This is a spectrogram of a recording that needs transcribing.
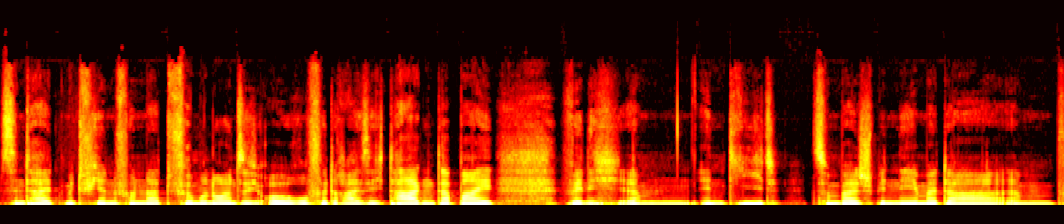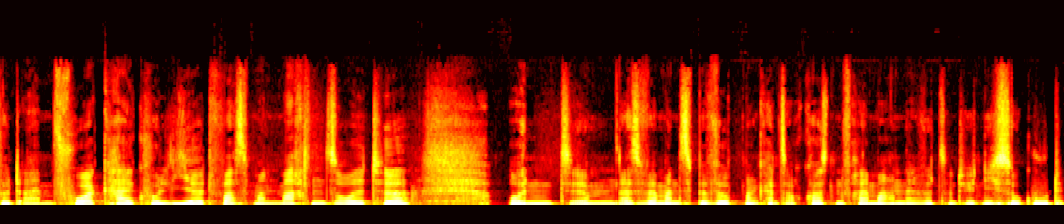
sind halt mit 495 Euro für 30 Tagen dabei. Wenn ich ähm, Indeed zum Beispiel nehme, da ähm, wird einem vorkalkuliert, was man machen sollte. Und ähm, also wenn man es bewirbt, man kann es auch kostenfrei machen, dann wird es natürlich nicht so gut,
